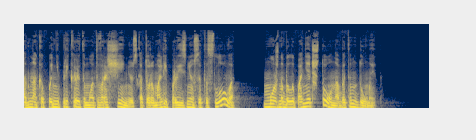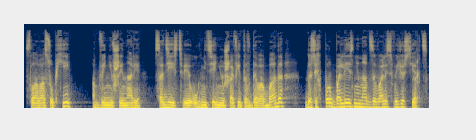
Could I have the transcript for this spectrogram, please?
Однако по неприкрытому отвращению, с которым Али произнес это слово, можно было понять, что он об этом думает. Слова Субхи, обвинившие Нари в содействии угнетению шафитов Девабада, до сих пор болезненно отзывались в ее сердце.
